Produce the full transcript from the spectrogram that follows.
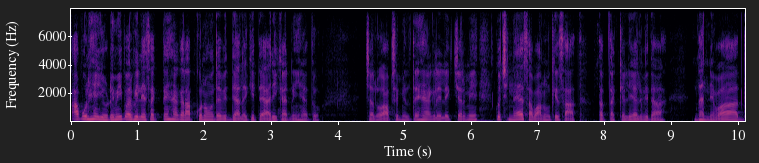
आप उन्हें यूडमी पर भी ले सकते हैं अगर आपको नवोदय विद्यालय की तैयारी करनी है तो। चलो आपसे मिलते हैं अगले लेक्चर में कुछ नए सवालों के साथ। तब तक के लिए अलविदा। धन्यवाद।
